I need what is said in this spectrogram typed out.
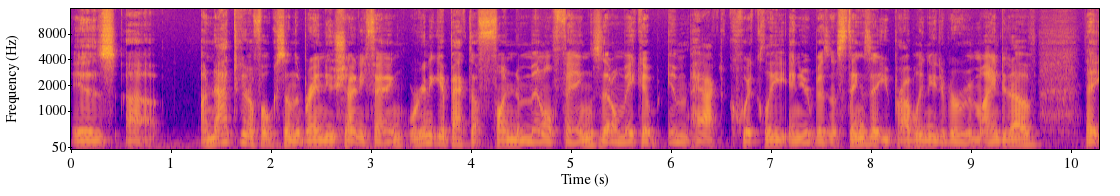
is uh, I'm not going to focus on the brand new shiny thing. We're going to get back to fundamental things that'll make an impact quickly in your business. Things that you probably need to be reminded of that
